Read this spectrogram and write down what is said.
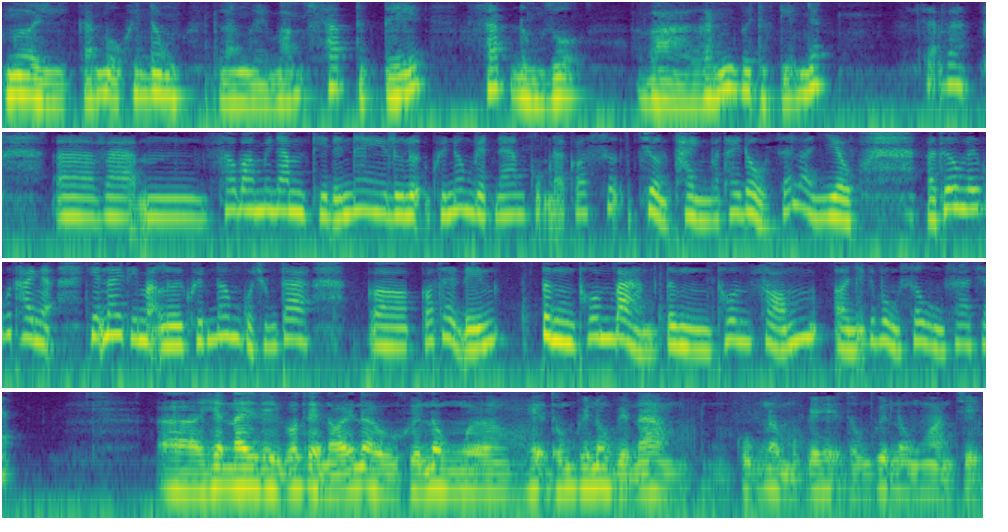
người cán bộ khuyến nông là người bám sát thực tế, sát đồng ruộng và gắn với thực tiễn nhất. Dạ vâng. À, và um, sau 30 năm thì đến nay lực lượng khuyến nông Việt Nam cũng đã có sự trưởng thành và thay đổi rất là nhiều. Và thưa ông Lê Quốc Thanh ạ, hiện nay thì mạng lưới khuyến nông của chúng ta uh, có thể đến từng thôn bản, từng thôn xóm ở những cái vùng sâu vùng xa chưa ạ? À, hiện nay thì có thể nói là khuyến nông uh, hệ thống khuyến nông Việt Nam cũng là một cái hệ thống khuyến nông hoàn chỉnh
